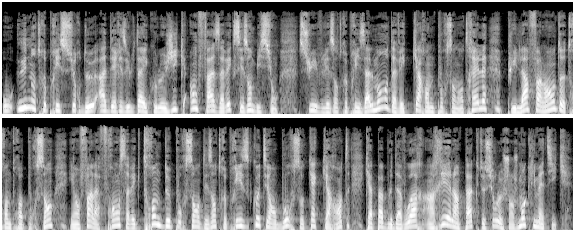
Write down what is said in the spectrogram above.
où une entreprise sur deux a des résultats écologiques en phase avec ses ambitions. Suivent les entreprises allemandes avec 40% d'entre elles, puis la Finlande 33% et enfin la France avec 32% des entreprises cotées en bourse au CAC 40 capables d'avoir un réel impact impact sur le changement climatique.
